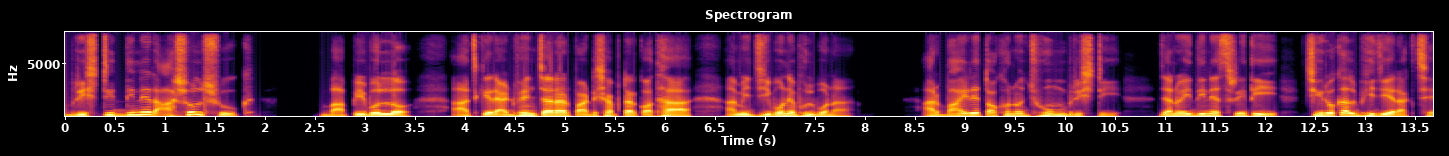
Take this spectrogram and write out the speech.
বৃষ্টির দিনের আসল সুখ। বাপি বলল আজকের অ্যাডভেঞ্চার আর পাটিসাপটার কথা আমি জীবনে ভুলব না। আর বাইরে তখনও ঝুম বৃষ্টি, যেন এই দিনের স্মৃতি চিরকাল ভিজিয়ে রাখছে।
